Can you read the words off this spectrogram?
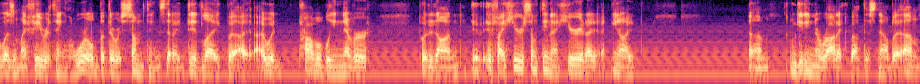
wasn't my favorite thing in the world, but there were some things that I did like. But I, I would probably never put it on. If, if, I hear something, I hear it. I you know I um, I'm getting neurotic about this now, but um,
